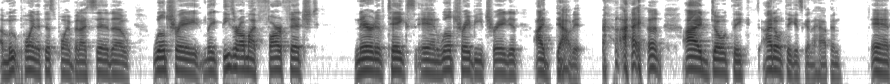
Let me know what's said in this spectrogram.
a moot point at this point but i said uh will trey like these are all my far-fetched narrative takes and will trey be traded? I doubt it. I i don't think i don't think it's gonna happen. And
